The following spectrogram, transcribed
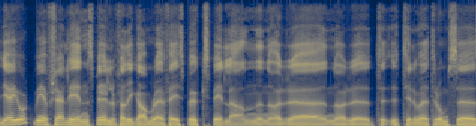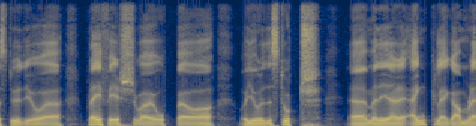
De har gjort mye forskjellig innen spill fra de gamle Facebook-spillene, når, eh, når til og med Tromsø-studioet Playfish var jo oppe og, og gjorde det stort. Eh, med de der enkle, gamle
